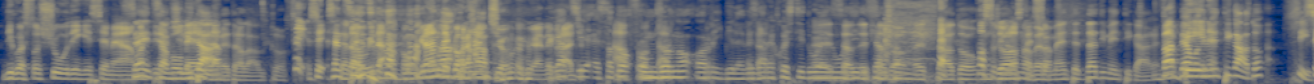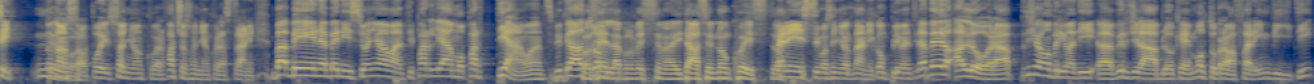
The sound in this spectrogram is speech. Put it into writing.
di questo shooting insieme a Senza Martina Gilella. vomitare, tra l'altro. Sì, sì, senza Senza- vomitare, con grande Non coraggio. non con grande Ragazzi, coraggio è stato un affrontare. giorno orribile vedere Esatto. questi due È nudi stato, di è stato, è stato un dire lo giorno veramente da dimenticare. Va L'abbiamo bene. dimenticato? Sì. Sì, Non lo ora. so, poi sogno ancora, faccio sogni ancora strani. Va bene, benissimo, andiamo avanti, parliamo, partiamo, anzi più che altro. Cos'è la professionalità se non questo? Benissimo, signor Danni, complimenti davvero. Allora, dicevamo prima di eh, Virgil Abloh che è molto bravo a fare inviti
